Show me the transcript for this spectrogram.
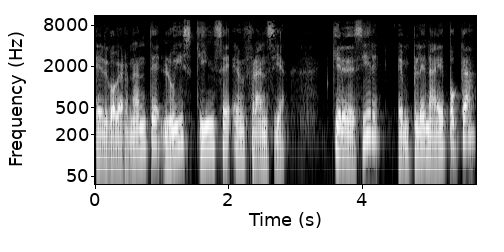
el gobernante Luis XV en Francia. Quiere decir, en plena época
